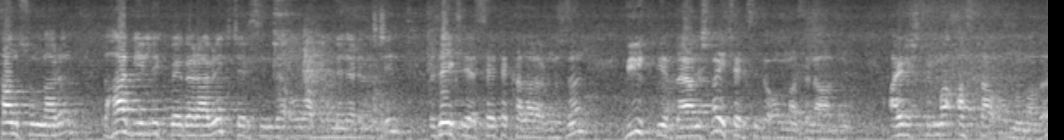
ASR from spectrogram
Samsunların daha birlik ve beraberlik içerisinde olabilmeleri için özellikle STK'larımızın büyük bir dayanışma içerisinde olması lazım. Ayrıştırma asla olmamalı.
